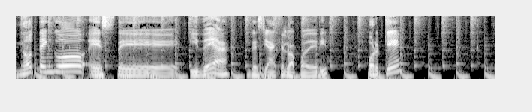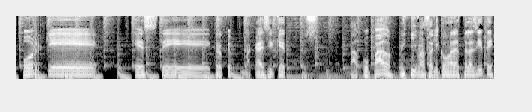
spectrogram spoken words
No tengo este idea de si Ángel va a poder ir. ¿Por qué? Porque este creo que me acaba de decir que pues, está ocupado y va a salir como hasta las 7.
